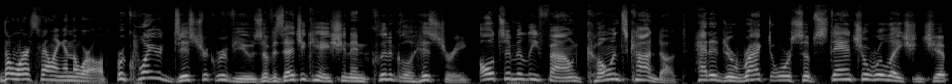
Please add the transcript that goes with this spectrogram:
the worst feeling in the world. Required district reviews of his education and clinical history ultimately found Cohen's conduct had a direct or substantial relationship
